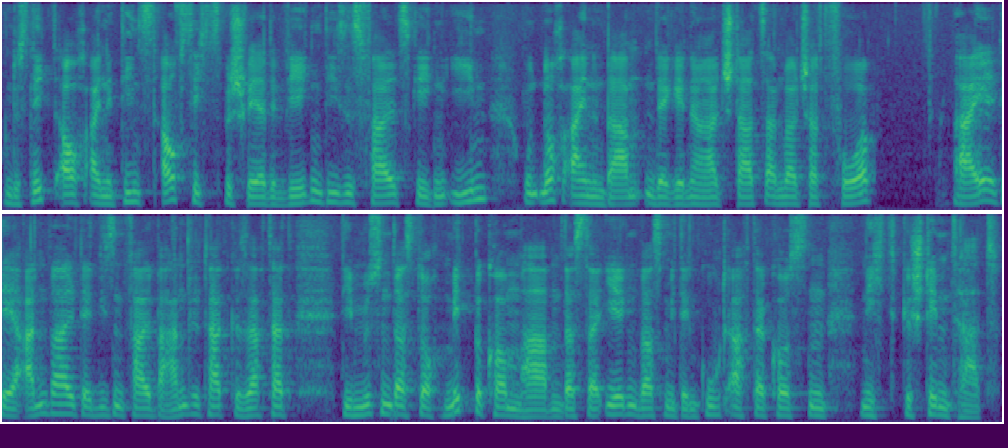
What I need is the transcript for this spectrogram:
Und es liegt auch eine Dienstaufsichtsbeschwerde wegen dieses Falls gegen ihn und noch einen Beamten der Generalstaatsanwaltschaft vor weil der Anwalt, der diesen Fall behandelt hat, gesagt hat, die müssen das doch mitbekommen haben, dass da irgendwas mit den Gutachterkosten nicht gestimmt hat.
